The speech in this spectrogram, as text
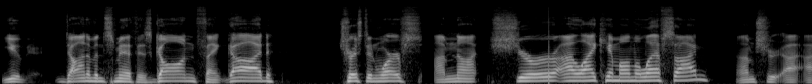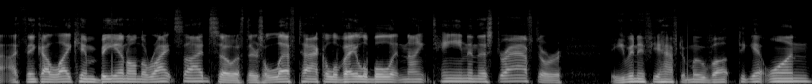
You Donovan Smith is gone, thank God. Tristan Wirfs, I'm not sure I like him on the left side. I'm sure I, I- I think I like him being on the right side. So if there's a left tackle available at 19 in this draft, or even if you have to move up to get one,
